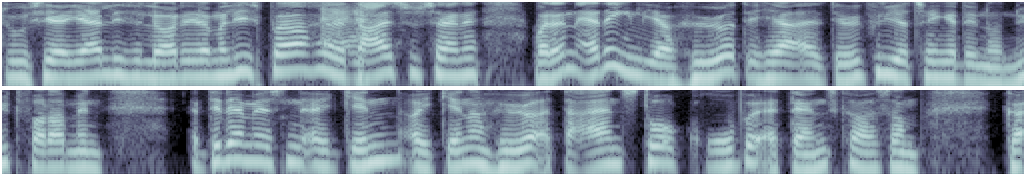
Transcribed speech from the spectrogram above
du siger ja, Lise Lotte. Jeg må lige spørge øh, ja. dig, Susanne. Hvordan er det egentlig at høre det her? Altså, det er jo ikke, fordi jeg tænker, at det er noget nyt for dig, men at det der med sådan, at igen og igen at høre, at der er en stor gruppe af danskere, som gør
